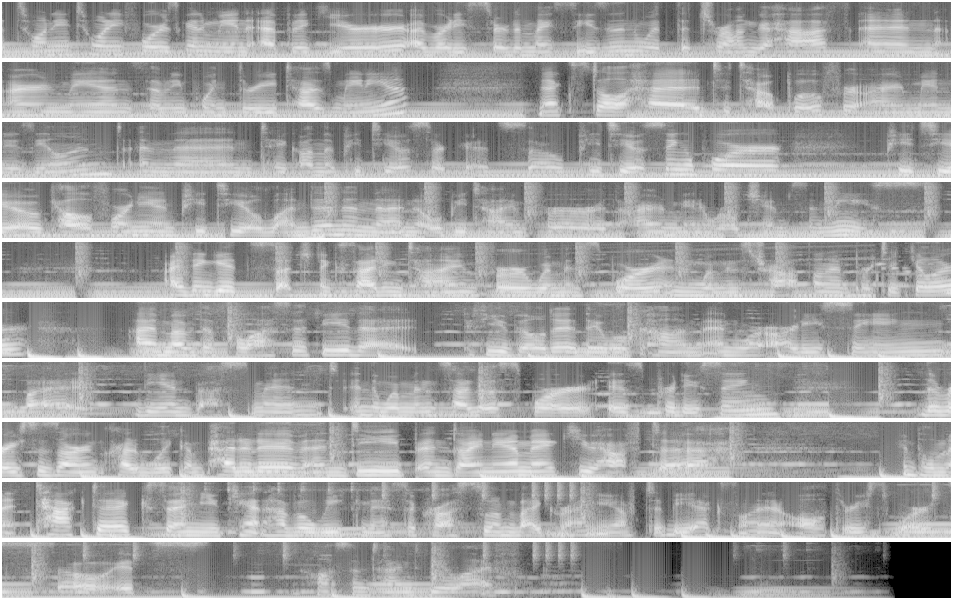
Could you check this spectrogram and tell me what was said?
Yeah, 2024 is going to be an epic year. I've already started my season with the Tauranga Half and Ironman 70.3 Tasmania. Next, I'll head to Taupo for Ironman New Zealand and then take on the PTO circuits. So PTO Singapore, PTO California, and PTO London, and then it'll be time for the Ironman World Champs in Nice. I think it's such an exciting time for women's sport and women's triathlon in particular. I'm of the philosophy that if you build it, they will come, and we're already seeing what the investment in the women's side of the sport is producing. The races are incredibly competitive and deep and dynamic. You have to implement tactics and you can't have a weakness across swim, bike, run. You have to be excellent in all three sports. So it's awesome time to be alive.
